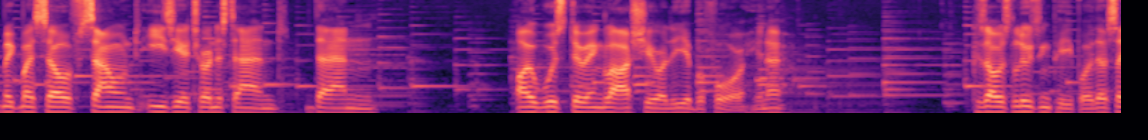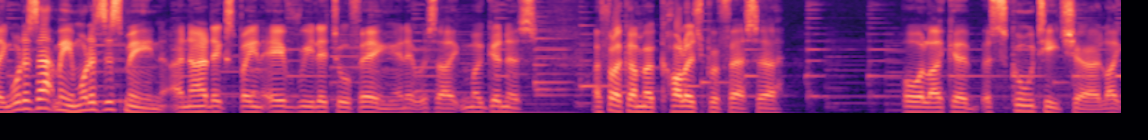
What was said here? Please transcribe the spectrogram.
make myself sound easier to understand than I was doing last year or the year before, you know? Because I was losing people. They were saying, What does that mean? What does this mean? And I had to explain every little thing. And it was like, My goodness, I feel like I'm a college professor or like a, a school teacher, like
